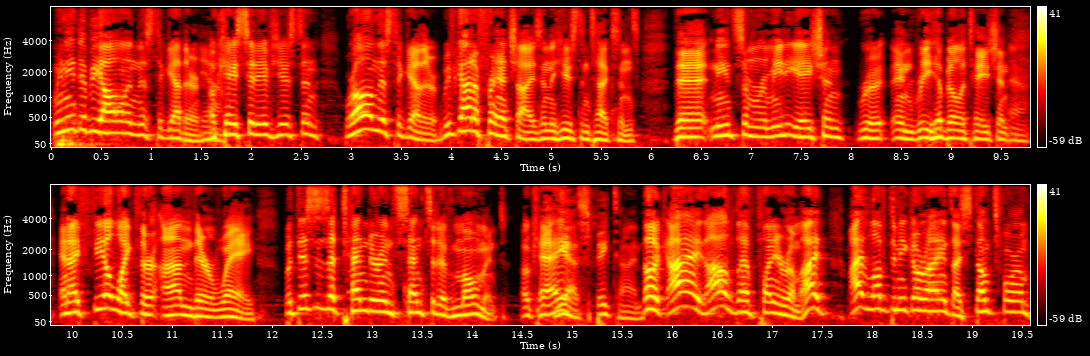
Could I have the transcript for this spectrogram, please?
We need to be all in this together. Yeah. Okay, City of Houston, we're all in this together. We've got a franchise in the Houston Texans that needs some remediation re- and rehabilitation. And I feel like they're on their way. But this is a tender and sensitive moment, okay? Yes, big time. Look, I I'll have plenty of room. I I love DeMeco Ryan's. I stumped for him.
